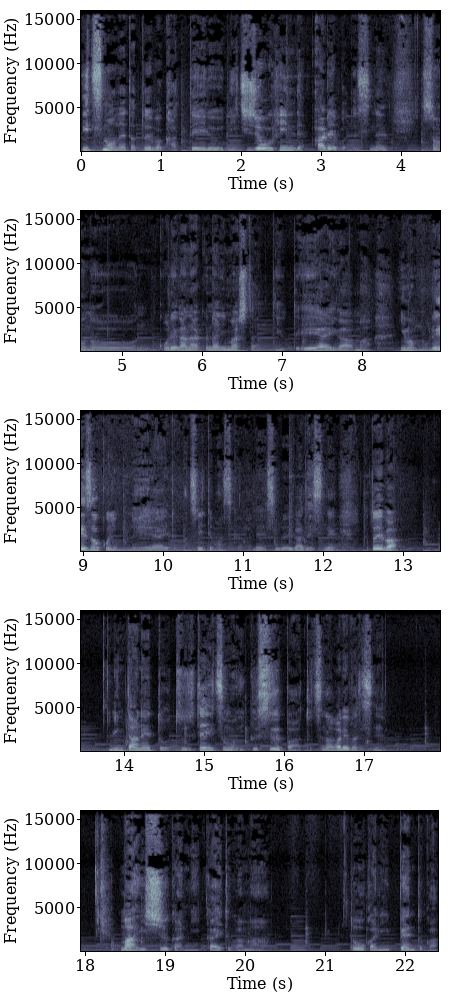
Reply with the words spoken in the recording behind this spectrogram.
いつもね例えば買っている日常品であればですねそのこれがなくなりましたって言って AI がまあ今もう冷蔵庫にもね AI とかついてますからねそれがですね例えばインターネットを通じていつも行くスーパーとつながればですねまあ1週間に1回とかまあ10日に一遍とか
